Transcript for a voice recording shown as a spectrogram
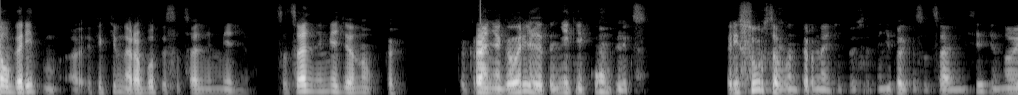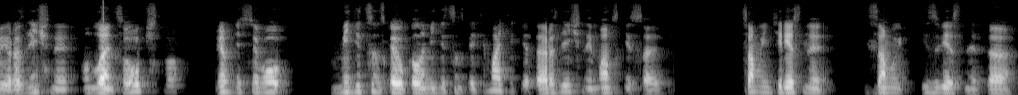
алгоритм э, эффективной работы с социальными медиа? Социальные медиа, ну, как, как ранее говорили, это некий комплекс ресурсов в интернете, то есть это не только социальные сети, но и различные онлайн-сообщества. Прежде всего, в медицинской и околомедицинской тематике это различные мамские сайты. Самый интересный и самый известный это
